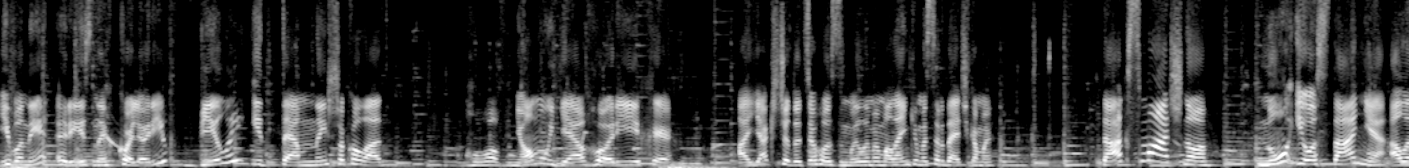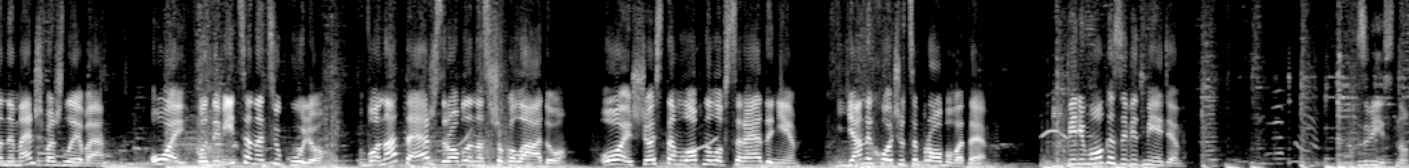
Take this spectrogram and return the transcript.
І вони різних кольорів: білий і темний шоколад. О, в ньому є горіхи. А як щодо цього з милими маленькими сердечками? Так смачно. Ну і останнє, але не менш важливе. Ой, подивіться на цю кулю. Вона теж зроблена з шоколаду. Ой, щось там лопнуло всередині. Я не хочу це пробувати. Перемога за ведмедя. Звісно.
